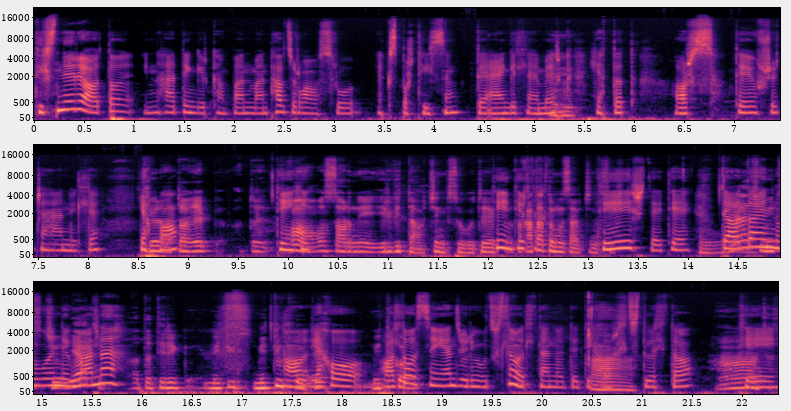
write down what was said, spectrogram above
тэгснээрээ одоо энэ хаадын гэр компани маань 5 6 улс руу экспорт хийсэн. Тэгээ Англи, Америк, Хятад, Орос, тэгээ өвшөөч хаана нэлээ. Япон. Одоо яг одоо улс орны иргэд авч ийн гэсэн үг үү? Тий гадаад хүмүүс авч ийн тий штэ тий. Тэгээ одоо энэ нөгөө нэг манай одоо тэрийг мэдүүлэх яг уу олон улсын янз бүрийн үзэсгэлэн худалдаануудад их оролцдог л доо Тий.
